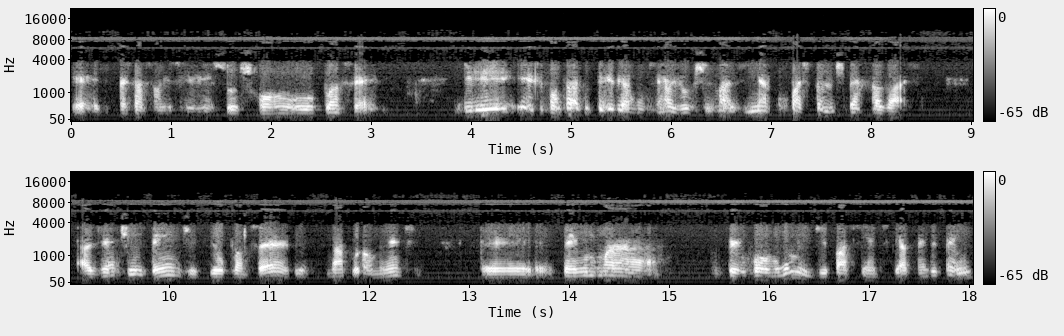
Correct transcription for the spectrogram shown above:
é, de prestação de serviços com o Planserve. E esse contrato teve alguns reajustes, mas vinha com bastante defasagem. A gente entende que o Planserve, naturalmente, uma, um volume de pacientes que atende tem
